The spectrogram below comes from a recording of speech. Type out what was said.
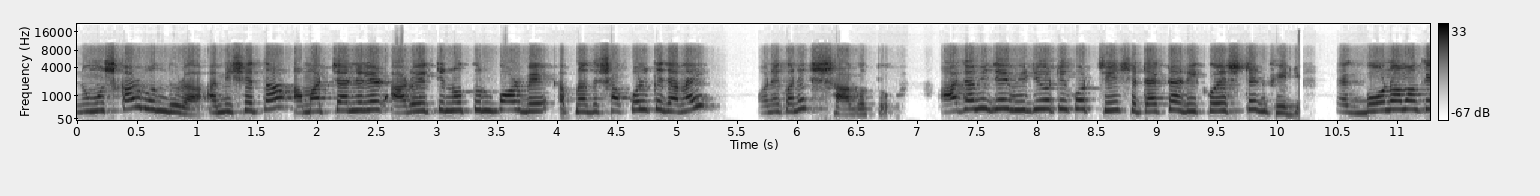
নমস্কার বন্ধুরা, আমি শ্বেতা। আমার চ্যানেলের আরও একটি নতুন পর্বে আপনাদের সকলকে জানাই অনেক অনেক স্বাগত। আজ আমি যে ভিডিওটি করছি, সেটা একটা রিকোয়েস্টেড ভিডিও এক বোন আমাকে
